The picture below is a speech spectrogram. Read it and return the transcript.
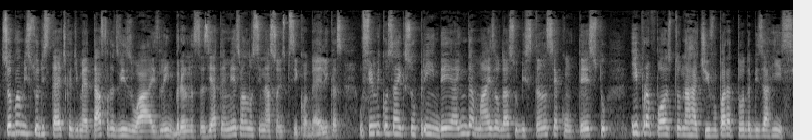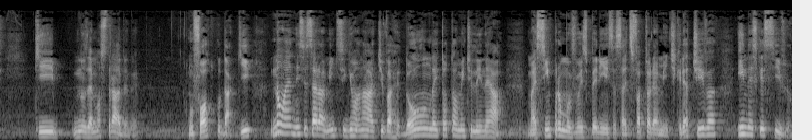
Sob uma mistura estética de metáforas visuais, lembranças e até mesmo alucinações psicodélicas, o filme consegue surpreender ainda mais ao dar substância, contexto e propósito narrativo para toda a bizarrice que nos é mostrada. Né? O foco daqui não é necessariamente seguir uma narrativa redonda e totalmente linear, mas sim promover uma experiência satisfatoriamente criativa e inesquecível.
